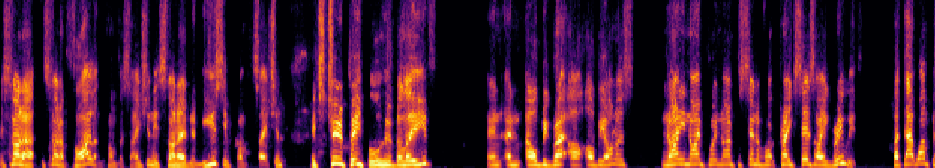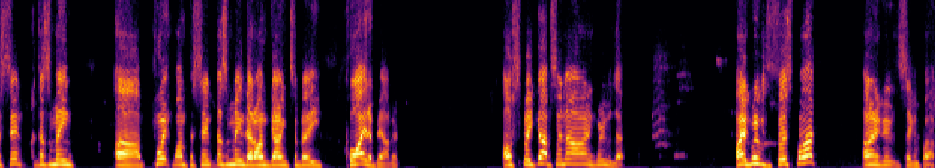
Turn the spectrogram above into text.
It's not a it's not a violent conversation. It's not an abusive conversation. It's two people who believe, and and I'll be great. I'll, I'll be honest. Ninety nine point nine percent of what Craig says, I agree with. But that one percent doesn't mean uh 0.1 percent doesn't mean that I'm going to be quiet about it. I'll speak up. So no, I don't agree with that. I agree with the first part. I don't agree with the second part.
